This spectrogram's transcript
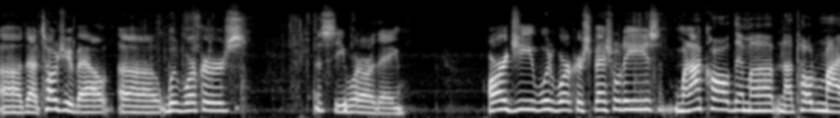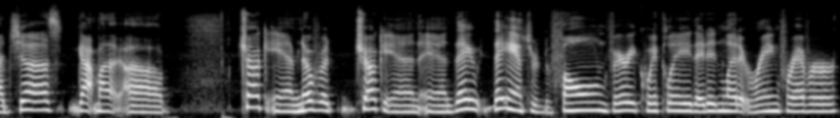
uh, that I told you about, uh, woodworkers, let's see, what are they? RG Woodworker Specialties. When I called them up and I told them I just got my uh, Chuck in, Nova Chuck in, and they they answered the phone very quickly. They didn't let it ring forever.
